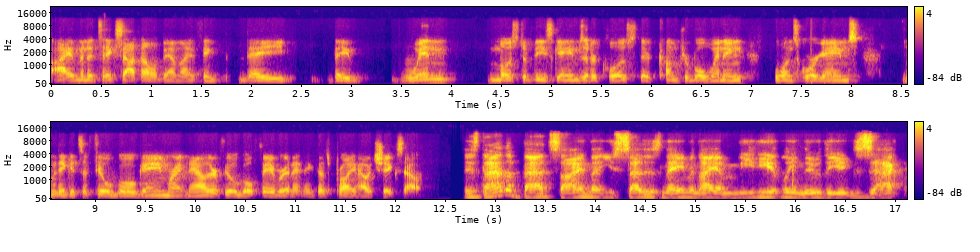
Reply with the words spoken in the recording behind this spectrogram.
I am going to take South Alabama. I think they they win most of these games that are close. They're comfortable winning one score games. I think it's a field goal game right now. They're a field goal favorite, and I think that's probably how it shakes out. Is that a bad sign that you said his name and I immediately knew the exact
